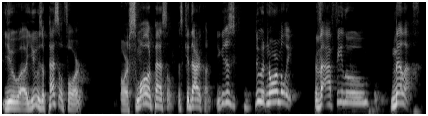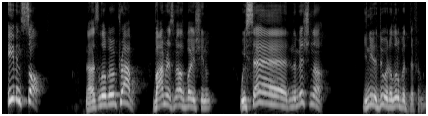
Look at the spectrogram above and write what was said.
you uh, use a pestle for, or a smaller pestle, is kedarkan. You can just do it normally. Va'afilu melach, even salt. Now that's a little bit of a problem. V'amres melach boyishinu. We said in the Mishnah, you need to do it a little bit differently.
